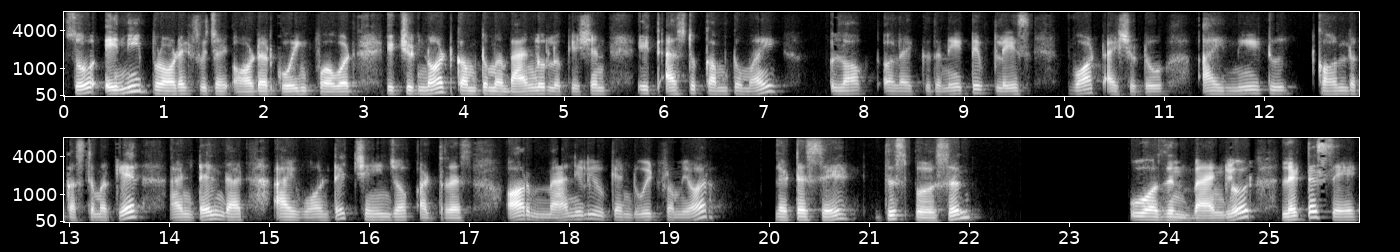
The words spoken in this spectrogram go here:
So any products which I order going forward, it should not come to my Bangalore location. It has to come to my locked or like the native place. What I should do, I need to call the customer care and tell that I want a change of address or manually you can do it from your let us say this person who was in Bangalore let us say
